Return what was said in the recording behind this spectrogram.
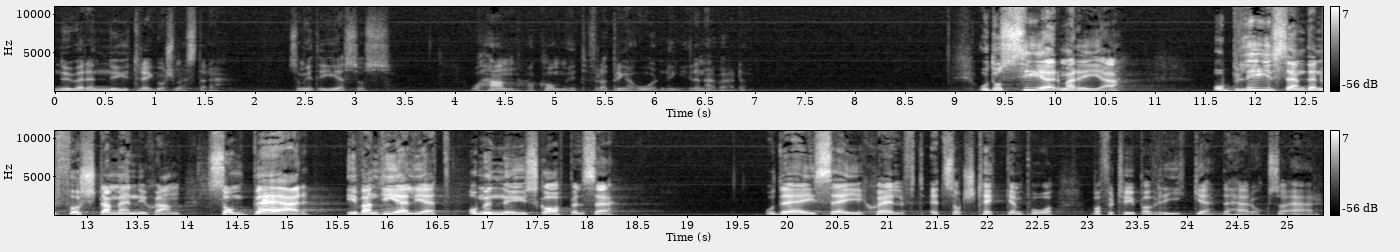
Nu är det en ny trädgårdsmästare som heter Jesus. Och han har kommit för att bringa ordning i den här världen. Och då ser Maria och blir sen den första människan som bär evangeliet om en ny skapelse och det är i sig självt ett sorts tecken på vad för typ av rike det här också är.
